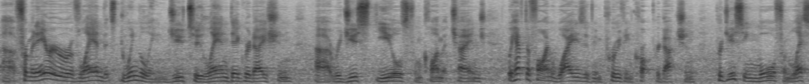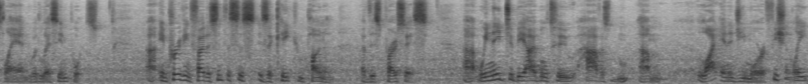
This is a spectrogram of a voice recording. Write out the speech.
uh, from an area of land that's dwindling due to land degradation, uh, reduced yields from climate change. We have to find ways of improving crop production, producing more from less land with less inputs. Uh, improving photosynthesis is a key component of this process. Uh, we need to be able to harvest um, light energy more efficiently,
